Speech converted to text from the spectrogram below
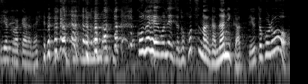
ね。よくわからない この辺をねちょっとホツマが何かっていうところを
